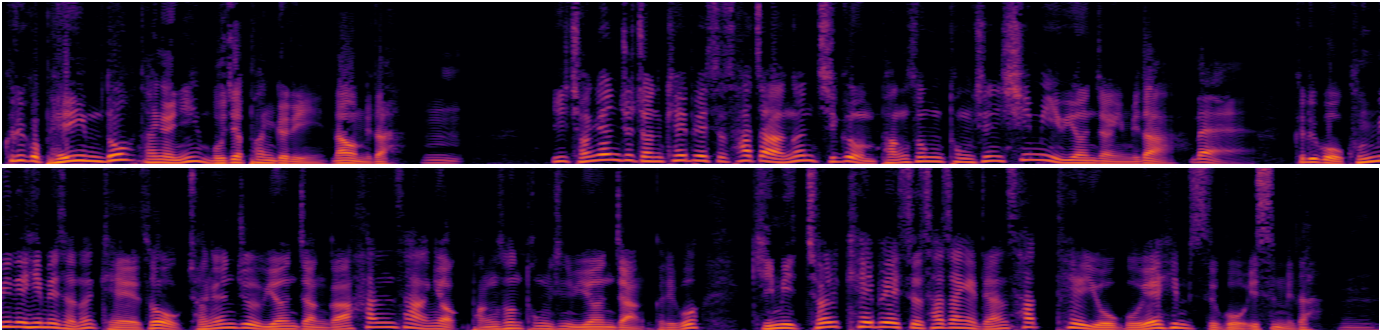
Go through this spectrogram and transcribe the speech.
그리고 배임도 당연히 무죄 판결이 나옵니다. 음. 이 정현주 전 KBS 사장은 지금 방송통신 심의위원장입니다. 네. 그리고 국민의힘에서는 계속 정현주 위원장과 한상혁 방송통신위원장 그리고 김희철 KBS 사장에 대한 사퇴 요구에 힘쓰고 있습니다. 음.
